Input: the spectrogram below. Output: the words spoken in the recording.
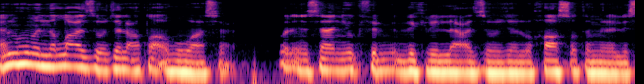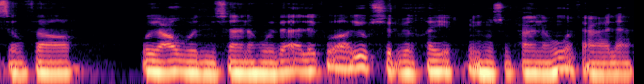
المهم أن الله عز وجل عطاؤه واسع والإنسان يكثر من ذكر الله عز وجل وخاصة من الاستغفار. ويعود لسانه ذلك ويبشر بالخير منه سبحانه وتعالى.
